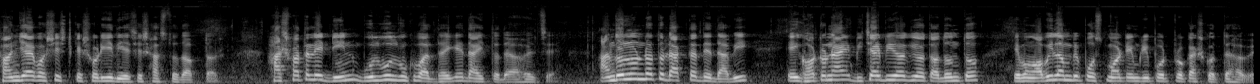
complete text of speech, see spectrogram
সঞ্জয় বশিষ্ঠকে সরিয়ে দিয়েছে স্বাস্থ্য দপ্তর। হাসপাতালের ডিন বুলবুল মুখোপাধ্যায়কে দায়িত্ব দেওয়া হয়েছে। আন্দোলনরত ডাক্তারদের দাবি এই ঘটনায় বিচার বিভাগীয় তদন্ত এবং অবিলম্বে পোস্টমর্টেম রিপোর্ট প্রকাশ করতে হবে।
